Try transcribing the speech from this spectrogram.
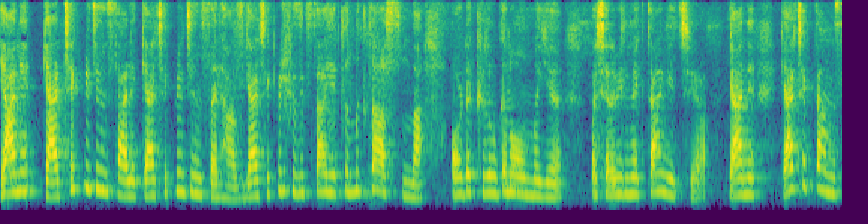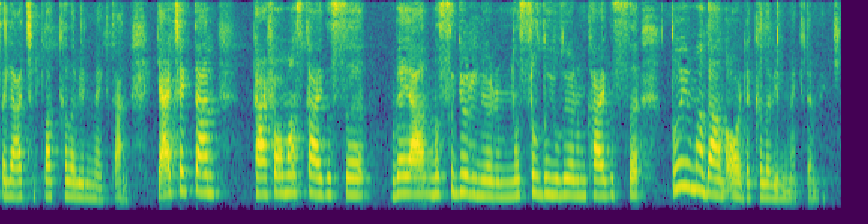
Yani gerçek bir cinsellik, gerçek bir cinsel haz, gerçek bir fiziksel yakınlık da aslında orada kırılgan olmayı başarabilmekten geçiyor. Yani gerçekten mesela çıplak kalabilmekten, gerçekten performans kaygısı veya nasıl görünüyorum, nasıl duyuluyorum kaygısı duymadan orada kalabilmek demek.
